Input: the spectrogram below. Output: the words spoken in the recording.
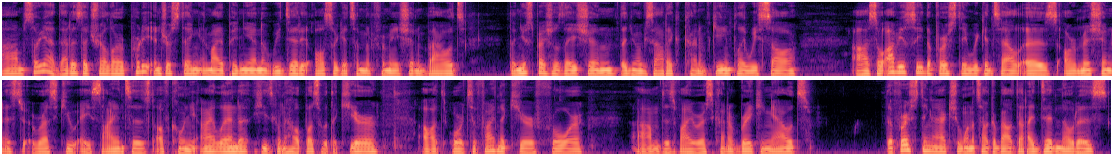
Um, so yeah, that is the trailer. Pretty interesting in my opinion. We did also get some information about the new specialization, the new exotic kind of gameplay we saw. Uh, so obviously the first thing we can tell is our mission is to rescue a scientist of Coney Island. He's going to help us with the cure, uh, or to find the cure for um, this virus kind of breaking out. The first thing I actually want to talk about that I did notice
